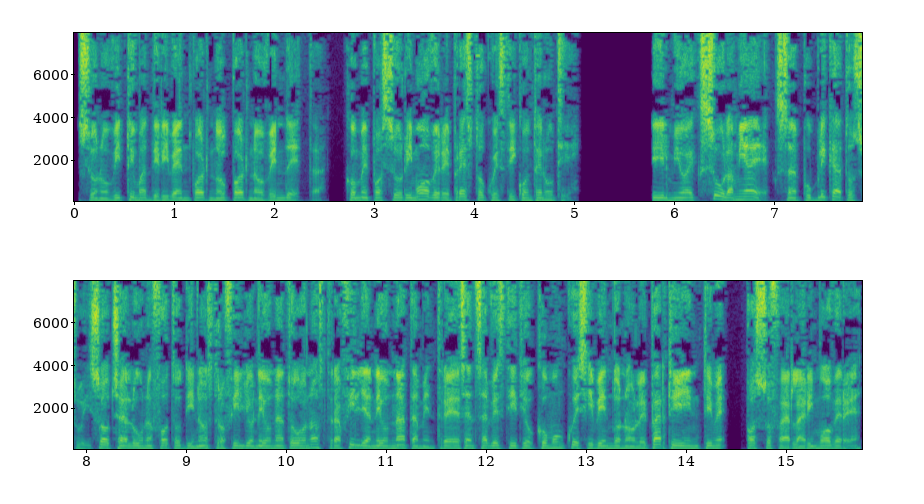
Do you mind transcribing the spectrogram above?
Sono vittima di revenge porno porno vendetta, come posso rimuovere presto questi contenuti? Il mio ex o la mia ex ha pubblicato sui social una foto di nostro figlio neonato o nostra figlia neonata mentre è senza vestiti o comunque si vendono le parti intime, posso farla rimuovere?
